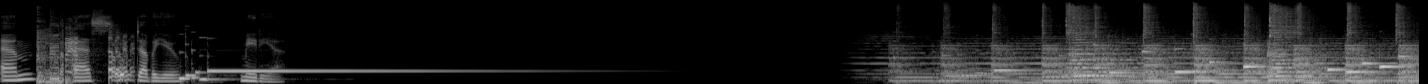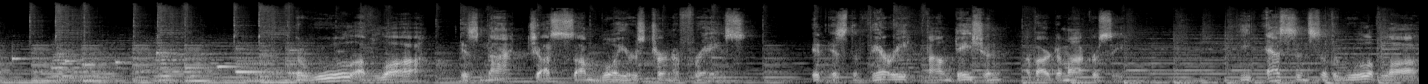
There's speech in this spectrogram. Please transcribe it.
MSW Media. The rule of law is not just some lawyer's turn of phrase. It is the very foundation of our democracy. The essence of the rule of law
